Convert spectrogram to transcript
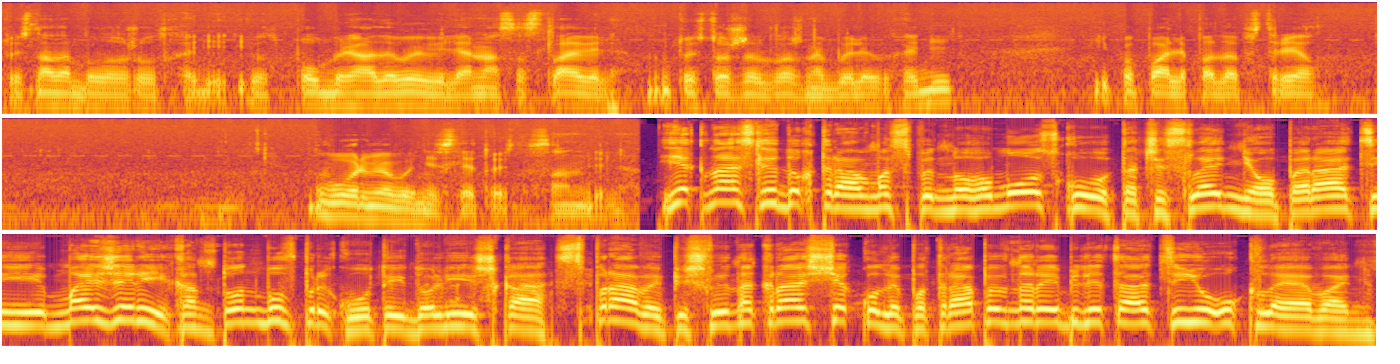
то есть надо было уже отходить. И вот полбригады вывели, а нас оставили. Ну, то есть тоже должны были выходить. И попали под обстрел. Ну, вовремя вынесли, то есть на самом деле. Як наслідок травма спинного мозку та численні операції, майже рік Антон був прикутий до ліжка. Справи пішли на краще, коли потрапив на реабілітацію у Клевань.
